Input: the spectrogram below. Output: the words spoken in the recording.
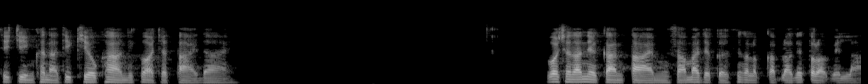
ที่จริงขณะที่เคี้ยวข้าวนี่ก็อาจจะตายได้เพราะฉะนั้นเนี่ยการตายมันสามารถจะเกิดขึ้นกับเราได้ตลอดเวลา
